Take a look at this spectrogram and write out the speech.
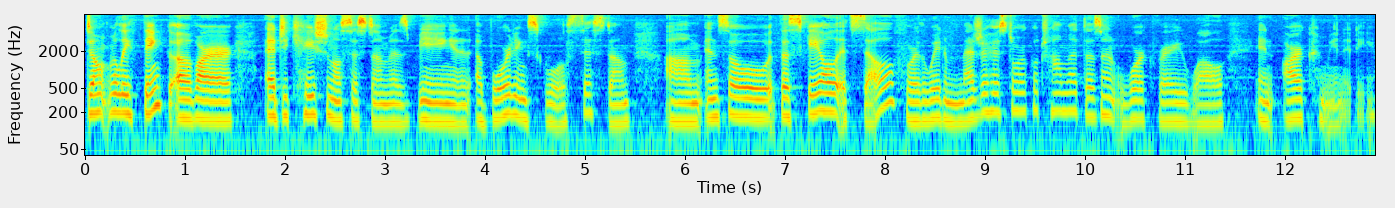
don't really think of our educational system as being a boarding school system. Um, and so the scale itself or the way to measure historical trauma doesn't work very well in our community.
